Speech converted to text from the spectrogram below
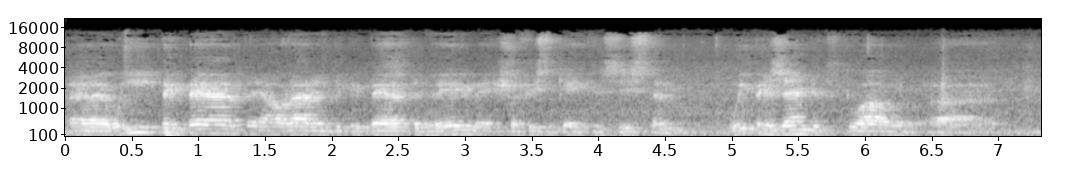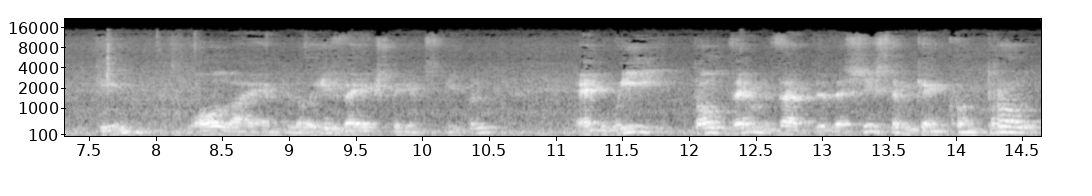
Uh, we prepared, our R&D prepared a very, very sophisticated system. We presented to our uh, team, all our employees, very experienced people, and we told them that the system can control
